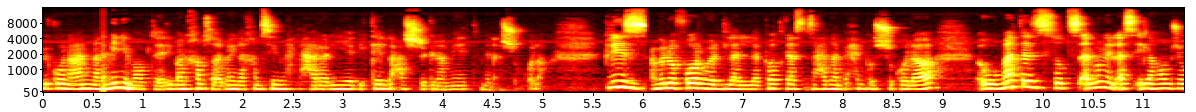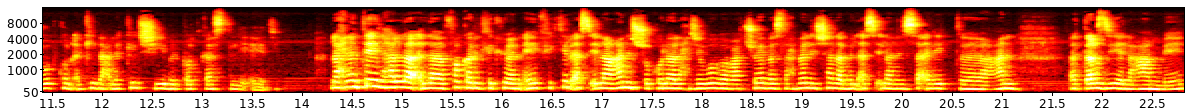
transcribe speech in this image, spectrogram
بيكون عندنا minimum تقريبا 45 ل 50 وحدة حرارية بكل 10 جرامات من الشوكولا. please اعملوا forward للبودكاست إذا حدا بحبوا الشوكولا. وما تنسوا تسألوني الأسئلة هون جاوبكم أكيد على كل شيء بالبودكاست اللي قادي رح ننتقل هلأ لفقرة ال Q and A في كثير أسئلة عن الشوكولا رح جاوبها بعد شوي بس رح بلش هلأ بالأسئلة اللي سالت عن التغذية العامة.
